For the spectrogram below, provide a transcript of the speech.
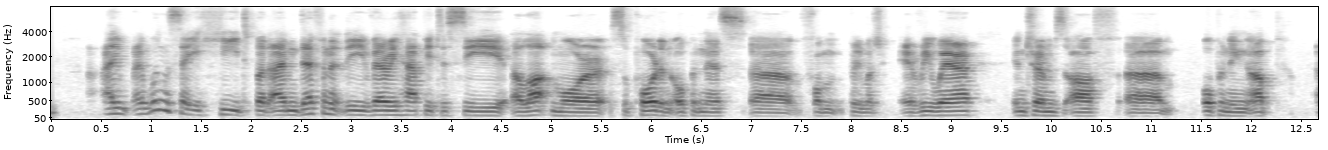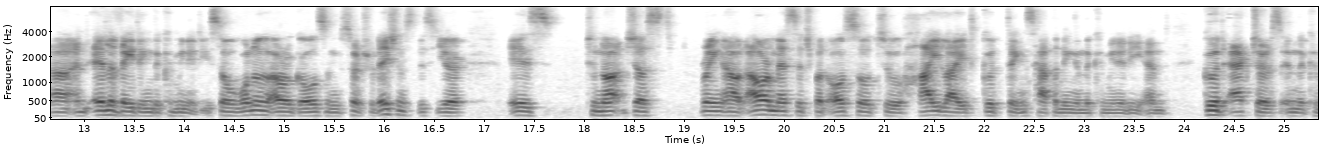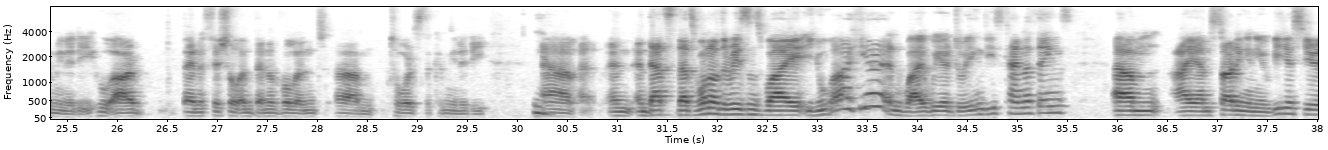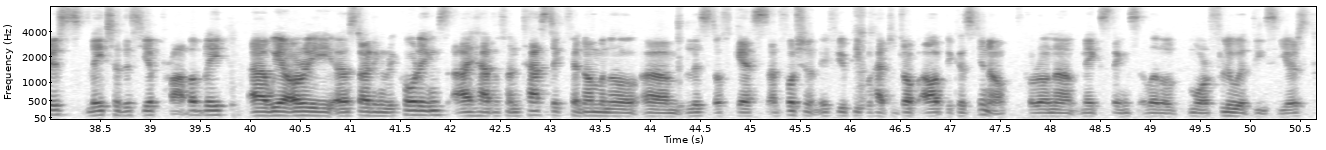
I, I wouldn't say heat, but I'm definitely very happy to see a lot more support and openness uh, from pretty much everywhere in terms of um, opening up uh, and elevating the community. So, one of our goals in search relations this year is to not just bring out our message, but also to highlight good things happening in the community and good actors in the community who are beneficial and benevolent um, towards the community. Yeah. Uh, and and that's that's one of the reasons why you are here and why we are doing these kind of things. Um, I am starting a new video series later this year, probably. Uh, we are already uh, starting recordings. I have a fantastic, phenomenal um, list of guests. Unfortunately, a few people had to drop out because, you know, Corona makes things a little more fluid these years.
